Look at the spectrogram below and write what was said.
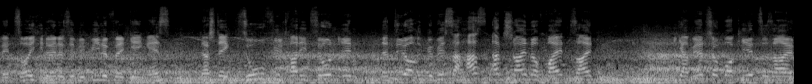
Wenn solche Duelle sind wie Bielefeld gegen Essen, da steckt so viel Tradition drin. Natürlich auch ein gewisser Hass anscheinend auf beiden Seiten. Ich habe jetzt schon Bock hier zu sein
